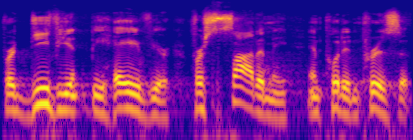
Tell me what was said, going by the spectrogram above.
for deviant behavior, for sodomy, and put in prison.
